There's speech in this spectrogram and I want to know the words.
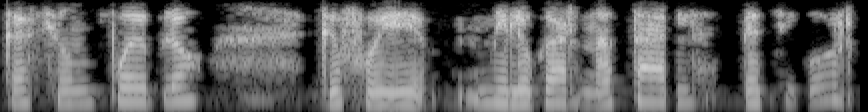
casi un pueblo que fue mi lugar natal, Pettigorsk,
